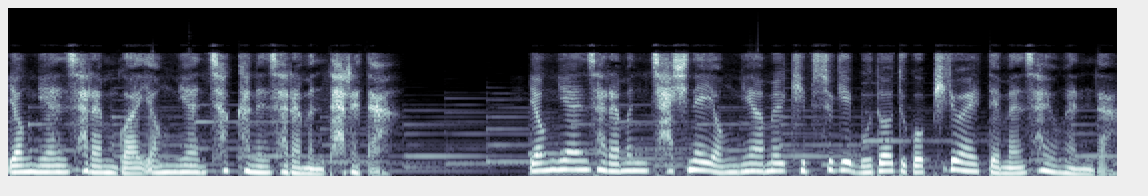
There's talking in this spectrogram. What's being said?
영리한 사람과 영리한 척하는 사람은 다르다. 영리한 사람은 자신의 영리함을 깊숙이 묻어두고 필요할 때만 사용한다.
